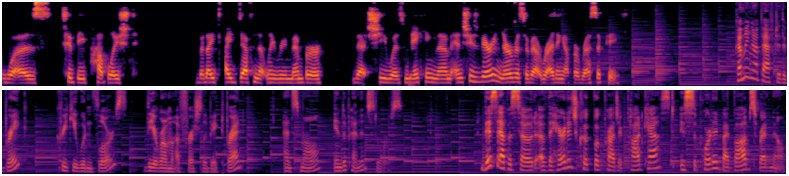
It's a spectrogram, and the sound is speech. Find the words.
was to be published, but I, I definitely remember that she was making them, and she's very nervous about writing up a recipe. Coming up after the break, creaky wooden floors, the aroma of freshly baked bread, and small independent stores. This episode of the Heritage Cookbook Project podcast is supported by Bob's Red Mill.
